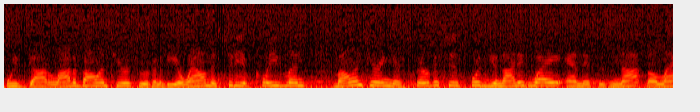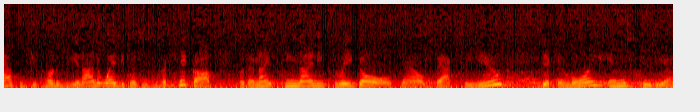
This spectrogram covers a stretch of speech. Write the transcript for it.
we've got a lot of volunteers who are going to be around the city of Cleveland volunteering their services for the United Way, and this is not the last that you've heard of the United Way because this is a kickoff for the 1993 goals. Now, back to you, Dick and Lori in the studio.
